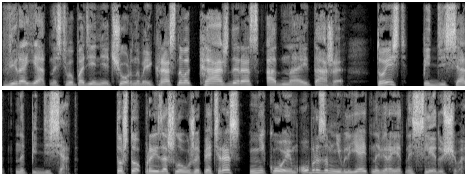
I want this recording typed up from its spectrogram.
Вероятность выпадения черного и красного каждый раз одна и та же, то есть 50 на 50. То, что произошло уже пять раз, никоим образом не влияет на вероятность следующего.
